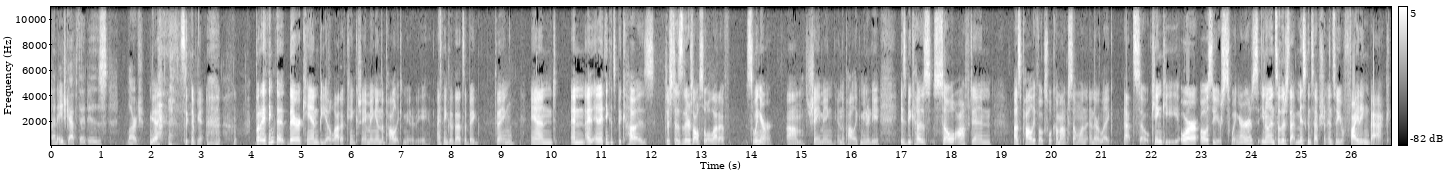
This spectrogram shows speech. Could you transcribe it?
an age gap that is large. Yeah, significant. But I think that there can be a lot of kink shaming in the poly community. I think that that's a big thing, and and I, and I think it's because just as there's also a lot of swinger um, shaming in the poly community, is because so often us poly folks will come out to someone and they're like, "That's so kinky," or "Oh, so you're swingers," you know, and so there's that misconception, and so you're fighting back.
